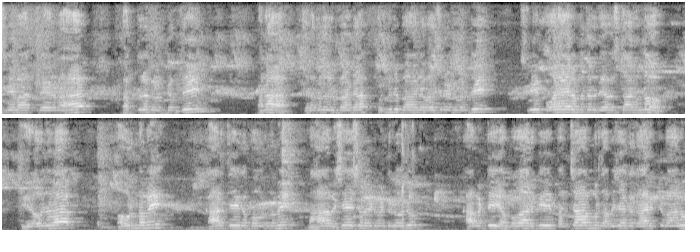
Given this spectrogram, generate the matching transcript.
శ్రీమాత్రే నమ. భక్తులకు విజ్ఞప్తి. మన చిలకలూరుపాట పొందిరి బాగానే వలసినటువంటి శ్రీ పోలేరమ్మ తల్లి దేవస్థానంలో ఈ రోజున పౌర్ణమి కార్తీక పౌర్ణమి మహా విశేషమైనటువంటి రోజు. కాబట్టి అమ్మవారికి పంచామృత అభిషేక కార్యక్రమాలు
